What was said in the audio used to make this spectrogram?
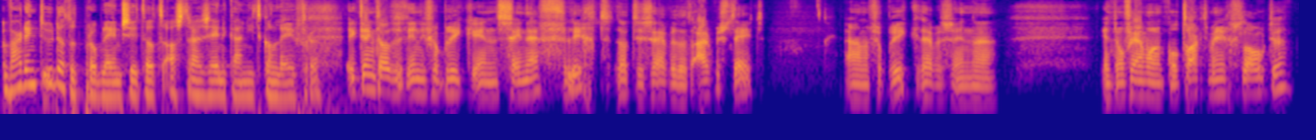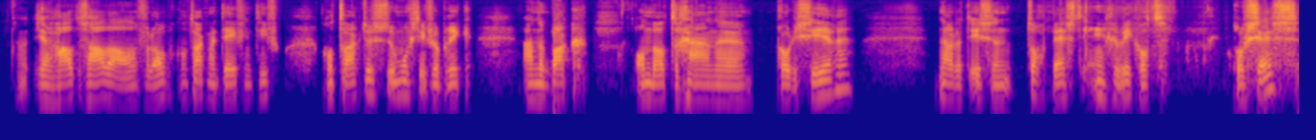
Waar denkt u dat het probleem zit dat AstraZeneca niet kan leveren? Ik denk dat het in die fabriek in Senef ligt. Dat is, ze hebben dat uitbesteed aan een fabriek. Daar hebben ze in, uh, in november een contract mee gesloten. Ze hadden, ze hadden al een voorlopig contract, maar definitief contract. Dus toen moest die fabriek aan de bak om dat te gaan uh, produceren. Nou, dat is een toch best ingewikkeld proces.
